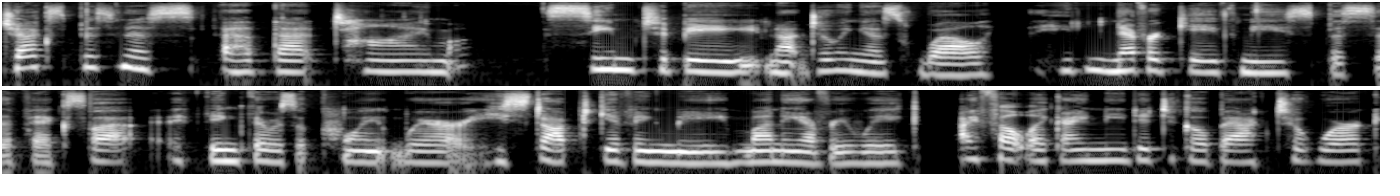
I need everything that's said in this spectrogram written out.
Jack's business at that time seemed to be not doing as well. He never gave me specifics, but I think there was a point where he stopped giving me money every week. I felt like I needed to go back to work.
